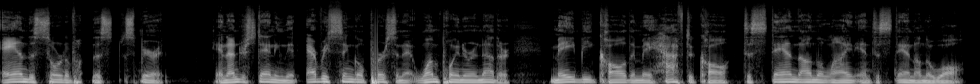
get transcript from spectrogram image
and the sword of the spirit and understanding that every single person at one point or another may be called and may have to call to stand on the line and to stand on the wall.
